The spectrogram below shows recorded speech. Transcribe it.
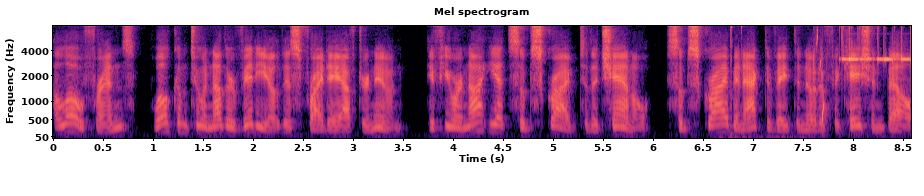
Hello friends, welcome to another video this Friday afternoon. If you are not yet subscribed to the channel, subscribe and activate the notification bell.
